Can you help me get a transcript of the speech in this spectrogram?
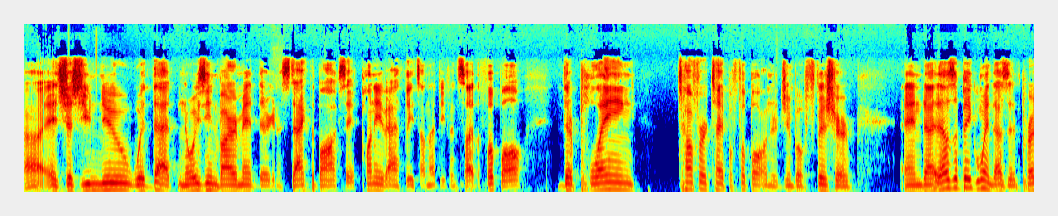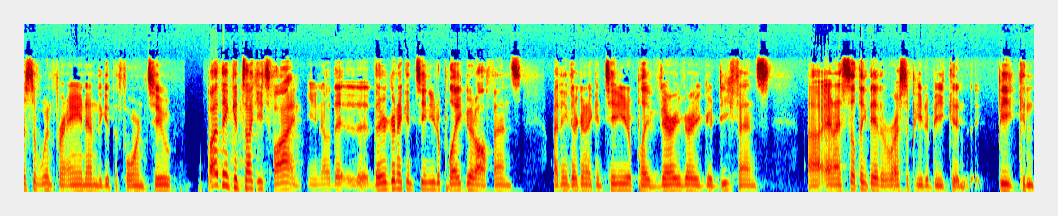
Uh, it's just you knew with that noisy environment, they're going to stack the box. They have plenty of athletes on that defense side of the football they're playing tougher type of football under Jimbo Fisher, and uh, that was a big win. That was an impressive win for A and M to get the four and two. But I think Kentucky's fine. You know, they, they're going to continue to play good offense. I think they're going to continue to play very, very good defense, uh, and I still think they have the recipe to be con- be con-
